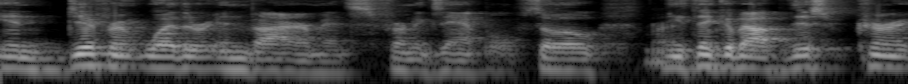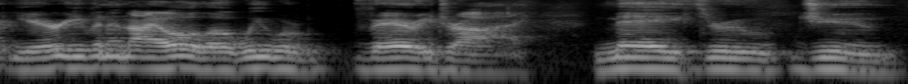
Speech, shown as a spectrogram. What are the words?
in different weather environments, for an example. So you think about this current year, even in Iola, we were very dry, May through June.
